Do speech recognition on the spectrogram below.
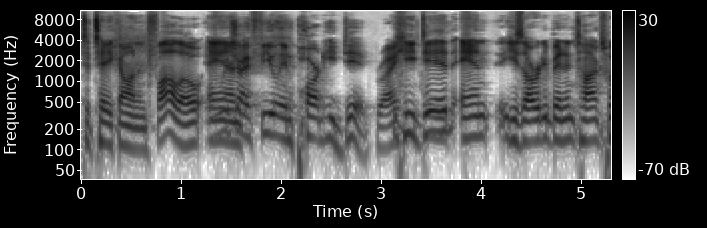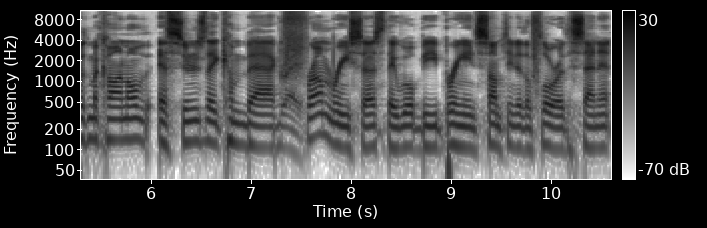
to take on and follow, and which I feel in part he did, right? he did, and he's already been in talks with McConnell. As soon as they come back Right. from recess, they will be bringing something to the floor of the Senate,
